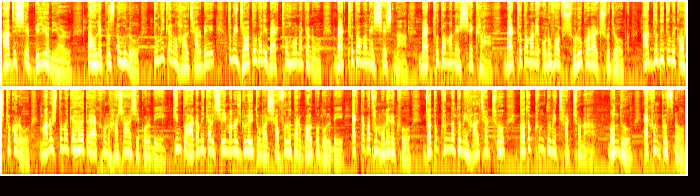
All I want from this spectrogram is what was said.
আজ সে বিলিয়নিয়ার। তাহলে প্রশ্ন হলো, তুমি কেন হাল ছাড়বে? তুমি যতবারই ব্যর্থ হও না কেন, ব্যর্থতা মানে শেষ না, ব্যর্থতা মানে শেখা, ব্যর্থতা মানে অনুভব শুরু করার সুযোগ। আজ যদি তুমি কষ্ট করো, মানুষ তোমাকে হয়তো এখন হাসাহাসি করবে। কিন্তু আগামীকাল সেই মানুষগুলোই তোমার সফলতার গল্প বলবে। একটা কথা মনে রেখো, যতক্ষণ না তুমি হাল ছাড়ছ, ততক্ষণ তুমি ছাড়ছো না। বন্ধু, এখন প্রশ্ন,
